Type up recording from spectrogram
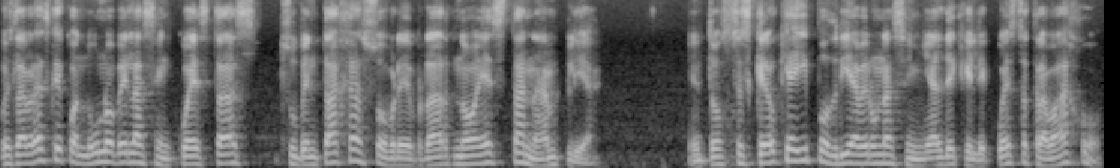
pues la verdad es que cuando uno ve las encuestas, su ventaja sobre Brad no es tan amplia. Entonces creo que ahí podría haber una señal de que le cuesta trabajo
